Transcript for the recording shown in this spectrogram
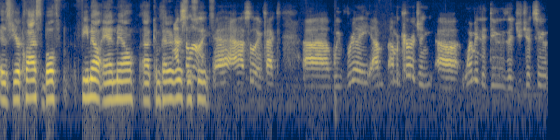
is your class both female and male uh, competitors absolutely. and students? Yeah, absolutely. In fact, uh, we really I'm, I'm encouraging uh, women to do the jujitsu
